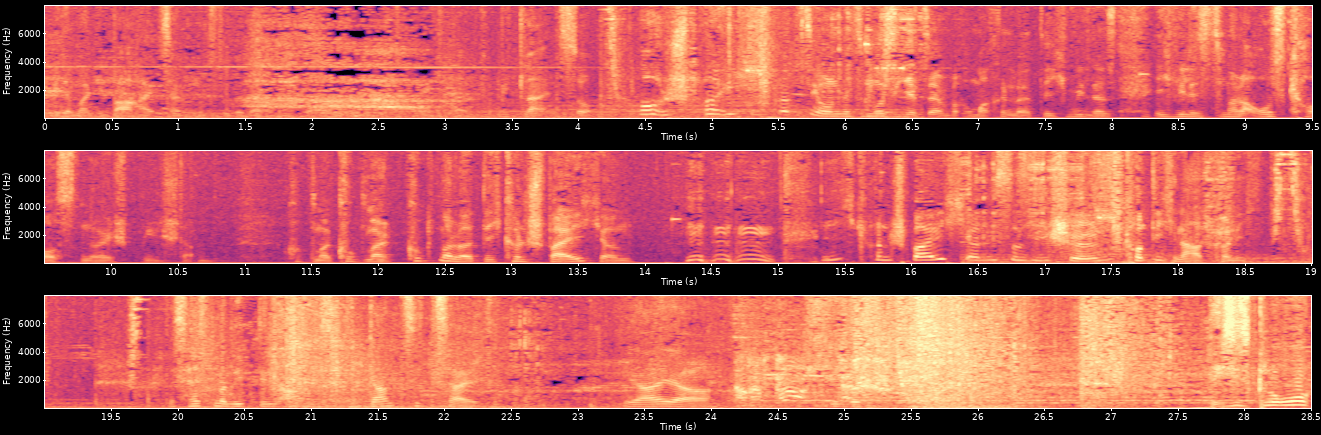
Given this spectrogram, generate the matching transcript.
dir wieder mal die Wahrheit sagen musste über deine Mutter. Echt, halt, Kapitel 1, so. Oh, Speicherstation, das muss ich jetzt einfach machen, Leute. Ich will das, ich will es jetzt mal auskosten, neuer Spielstand. Guck mal, guck mal, guckt mal, Leute, ich kann speichern. ich kann speichern, ist das nicht schön? Konnte ich in Hardcore nicht. Das heißt, man liegt in Angst die ganze Zeit. Ja, ja. Das... Ist klug.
